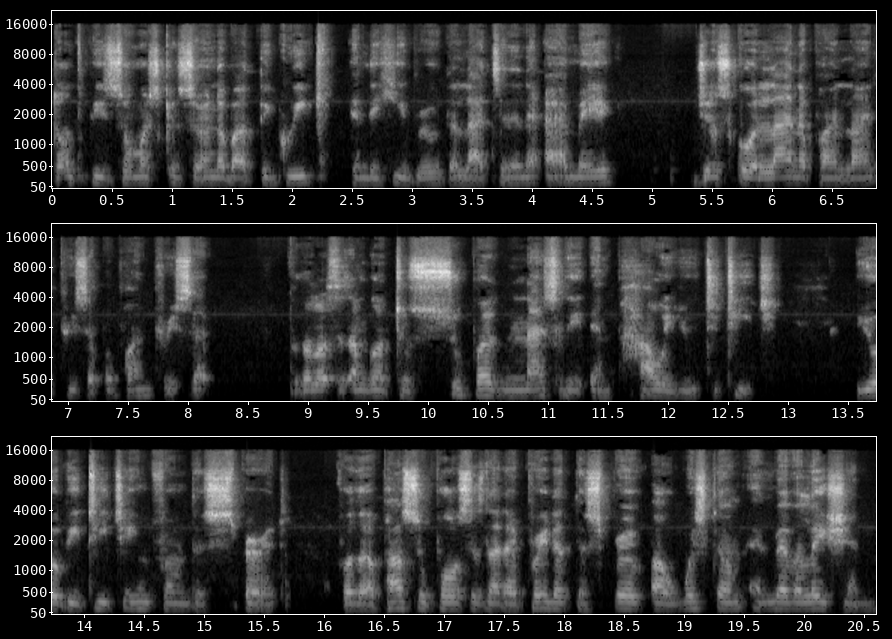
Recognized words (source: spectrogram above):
don't be so much concerned about the Greek and the Hebrew, the Latin and the Aramaic. Just go line upon line, precept upon precept. For the Lord says, I'm going to supernaturally empower you to teach. You will be teaching from the Spirit. For the Apostle Paul says that I pray that the Spirit of wisdom and revelation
